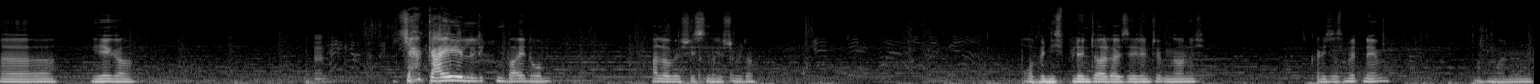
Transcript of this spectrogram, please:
Äh, Jäger. Hm. Ja, geil, liegt ein Bein rum. Hallo, wir schießen hier schon wieder. Boah, bin ich blind, Alter, ich sehe den Typen gar nicht. Kann ich das mitnehmen? Ach man.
